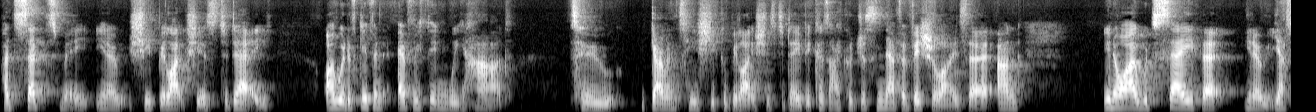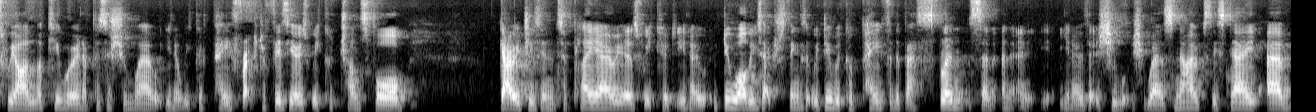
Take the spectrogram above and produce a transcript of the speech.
had said to me, you know, she'd be like she is today, I would have given everything we had to guarantee she could be like she is today because I could just never visualize it. And, you know, I would say that, you know, yes, we are lucky. We're in a position where, you know, we could pay for extra physios, we could transform garages into play areas. We could, you know, do all these extra things that we do. We could pay for the best splints and, and, and you know, that she she wears now to this day. Um,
